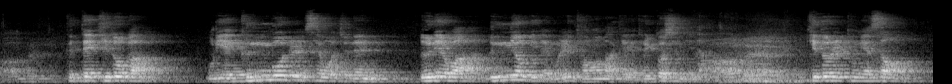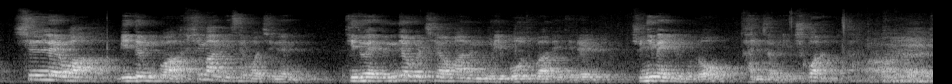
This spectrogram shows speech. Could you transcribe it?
그때 기도가 우리의 근본을 세워주는 은혜와 능력이 됨을 경험하게 될 것입니다. 아멘. 기도를 통해서 신뢰와 믿음과 희망이 세워지는 기도의 능력을 체험하는 우리 모두가 되기를 주님의 이름으로 간절히 축원합니다. 아멘.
